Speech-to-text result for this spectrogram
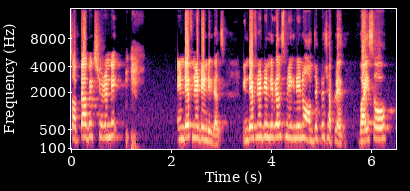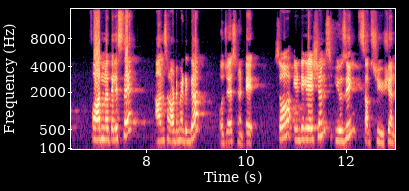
సబ్ టాపిక్స్ చూడండి. ఇండెఫినెట్ ఇంటిగ్రల్స్ ఇండెఫినెట్ ఇంటిగ్రల్స్ మీకు నేను ఆబ్జెక్టివ్ చెప్పలేదు. వైసో ఫార్ములా తెలిస్తే ఆన్సర్ ఆటోమేటిక్గా వచ్చేసినట్టే. సో ఇంటిగ్రేషన్స్ యూజింగ్ సబ్స్టిట్యూషన్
